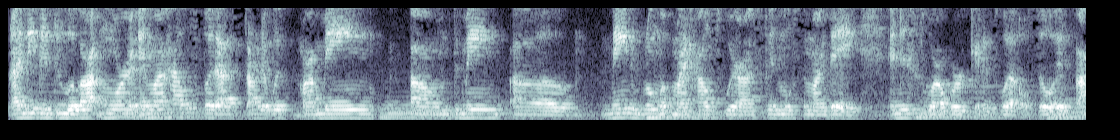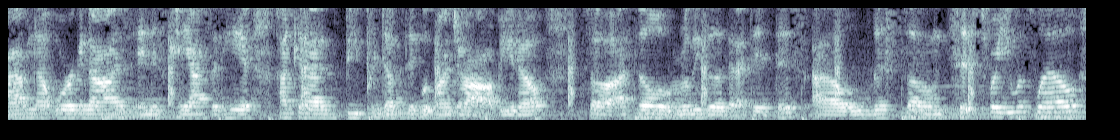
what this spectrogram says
I need to do a lot more in my house, but I started with my main, um, the main uh, main room of my house where I spend most of my day. And this is where I work at as well. So if I'm not organized and it's chaos in here, how can I be productive with my job, you know? So I feel really good that I did this. I'll list some tips for you as well,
